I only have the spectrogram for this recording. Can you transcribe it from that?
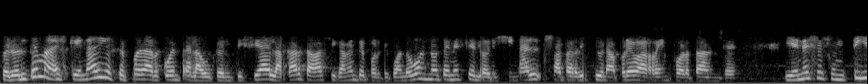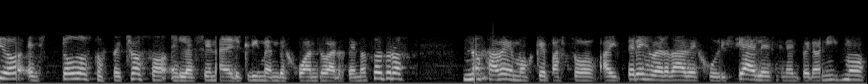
Pero el tema es que nadie se puede dar cuenta de la autenticidad de la carta, básicamente porque cuando vos no tenés el original ya perdiste una prueba re importante. Y en ese sentido es todo sospechoso en la escena del crimen de Juan Duarte. Nosotros no sabemos qué pasó. Hay tres verdades judiciales en el peronismo.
